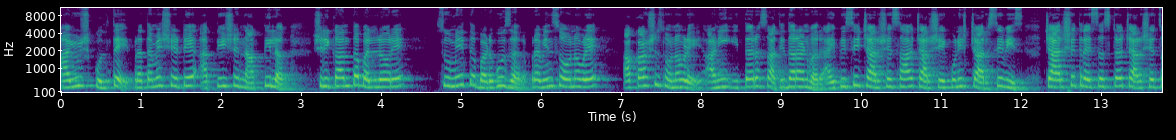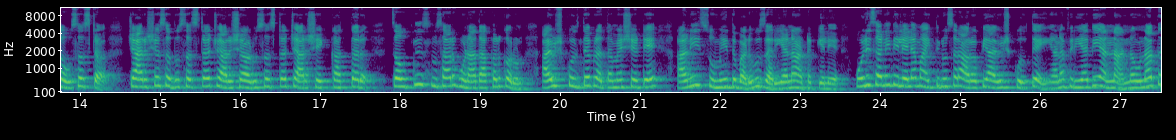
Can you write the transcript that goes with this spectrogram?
आयुष कुलते प्रथमेश शेटे आतिश नागतिलक श्रीकांत बल्लोरे सुमित बडगुजर प्रवीण सोनवळे आकाश सोनवळे आणि इतर साथीदारांवर आय पी सी चारशे सहा चारशे एकोणीस चारशे वीस चारशे त्रेसष्ट चारशे चौसष्ट चारशे सदुसष्ट चारशे अडुसष्ट चारशे एकाहत्तर चौतीसनुसार गुन्हा दाखल करून आयुष कुलते प्रथमेश शेटे आणि सुमित बडगुजर यांना अटक केली आहे. पोलिसांनी दिलेल्या माहितीनुसार आरोपी आयुष कुलते यांना फिर्यादी यांना नवनाथ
